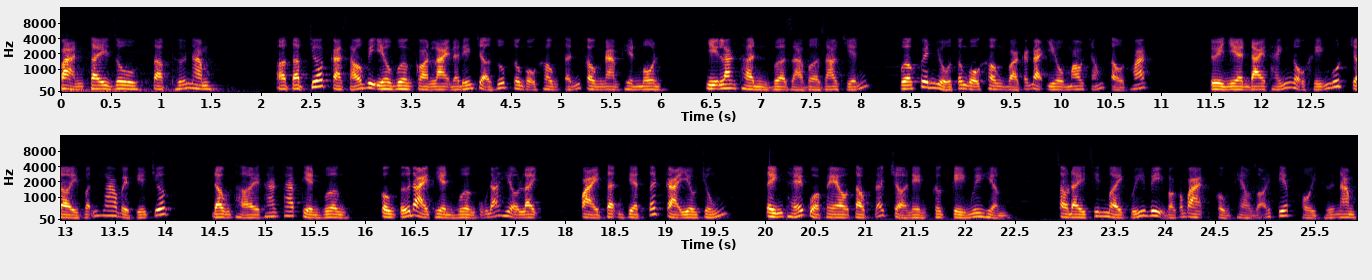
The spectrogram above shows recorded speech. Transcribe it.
Phản Tây Du tập thứ 5 Ở tập trước cả 6 vị yêu vương còn lại đã đến trợ giúp Tôn Ngộ Không tấn công Nam Thiên Môn. Nhị Lang Thần vừa giả vờ giao chiến, vừa khuyên nhủ Tôn Ngộ Không và các đại yêu mau chóng tẩu thoát. Tuy nhiên Đại Thánh nộ khí ngút trời vẫn lao về phía trước, đồng thời Thác Tháp Thiền Vương cùng tứ đại Thiền Vương cũng đã hiệu lệnh phải tận diệt tất cả yêu chúng. Tình thế của phèo tộc đã trở nên cực kỳ nguy hiểm. Sau đây xin mời quý vị và các bạn cùng theo dõi tiếp hồi thứ 5.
